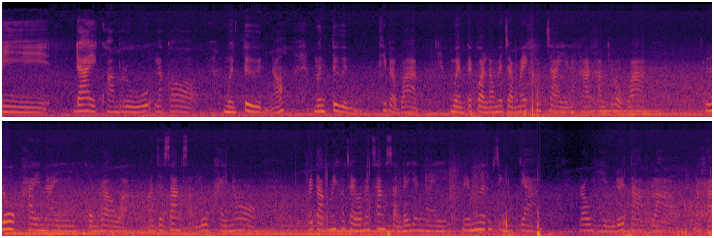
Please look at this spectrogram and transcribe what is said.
มีได้ความรู้แล้วก็เหมือนตื่นเนาะเหมือนตื่นที่แบบว่าเหมือนแต่ก่อนเราไม่จะไม่เข้าใจนะคะคำที่บอกว่าโลกภายในของเราอะ่ะ มันจะสร้างสรรค์โลกภายนอกไปตาก็ไม่เข้าใจว่ามันสร้างสรรค์ได้ยังไง ในเมื่อทุกสิ่งทุกอย่าง เราเห็นด้วยตาเปล่านะคะ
